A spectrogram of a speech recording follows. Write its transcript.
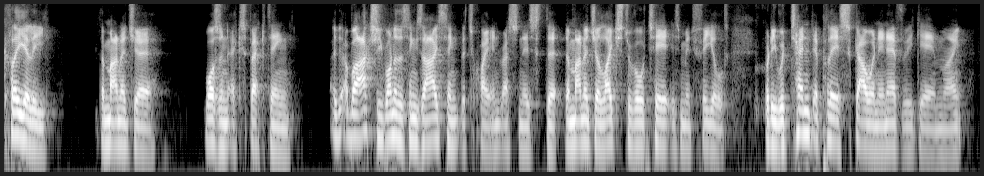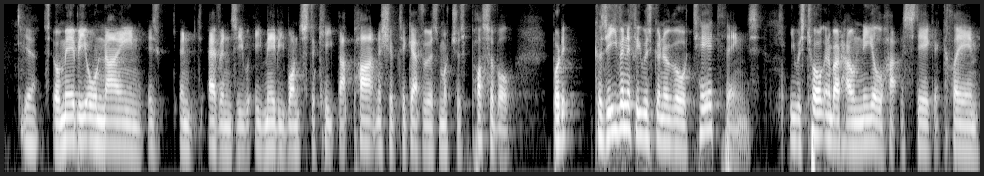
clearly the manager wasn't expecting. Uh, well, actually, one of the things I think that's quite interesting is that the manager likes to rotate his midfield, but he would tend to play Scowen in every game, right? Yeah. So maybe oh O'Nien is and Evans, he, he maybe wants to keep that partnership together as much as possible. But because even if he was going to rotate things, he was talking about how Neil had to stake a claim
